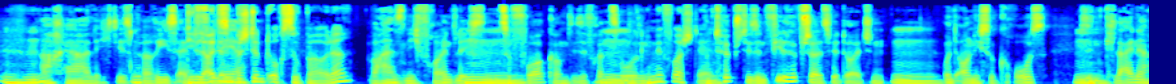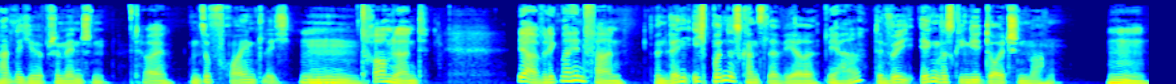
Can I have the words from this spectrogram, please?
Mhm. Ach, herrlich. Dieses Paris. Die Leute sind Flair. bestimmt auch super, oder? wahnsinnig freundlich, sind zuvorkommt, diese Franzosen. Mhm, kann ich mir vorstellen. Und hübsch, die sind viel hübscher als wir Deutschen. Mhm. Und auch nicht so groß. Die Mhm. sind kleine, handliche, hübsche Menschen. Toll. Und so freundlich. Mhm. Traumland. Ja, will ich mal hinfahren. Und wenn ich Bundeskanzler wäre, ja? dann würde ich irgendwas gegen die Deutschen machen. Hm.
